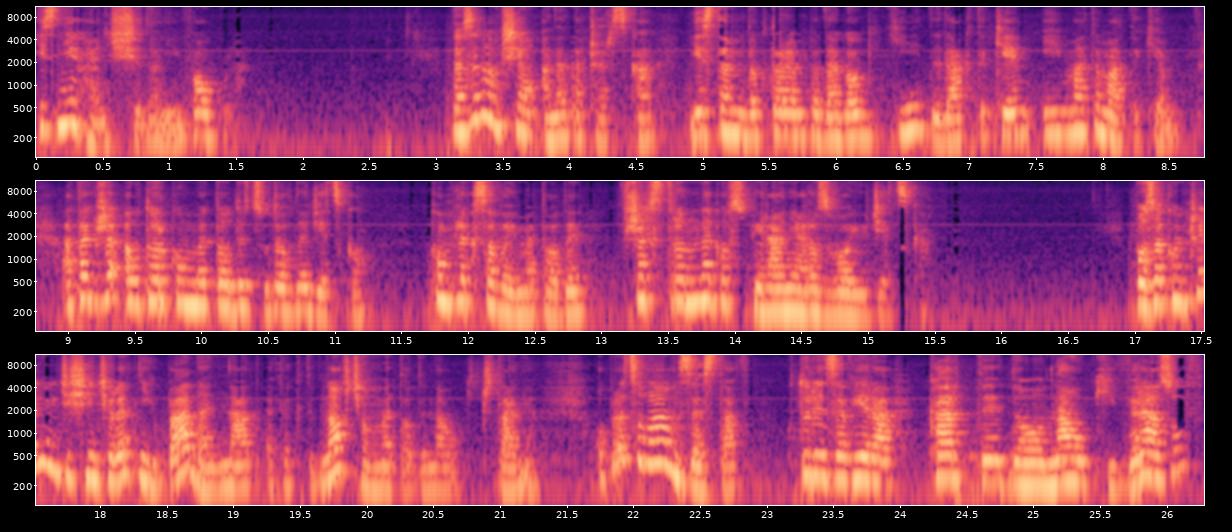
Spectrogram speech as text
i zniechęci się do niej w ogóle. Nazywam się Aneta Czerska, jestem doktorem pedagogiki, dydaktykiem i matematykiem, a także autorką metody Cudowne Dziecko, kompleksowej metody wszechstronnego wspierania rozwoju dziecka. Po zakończeniu dziesięcioletnich badań nad efektywnością metody nauki czytania opracowałam zestaw, który zawiera karty do nauki wyrazów,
